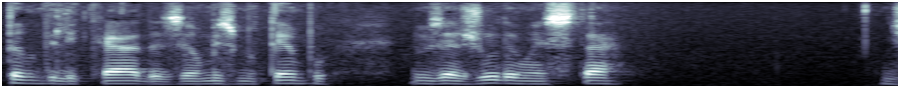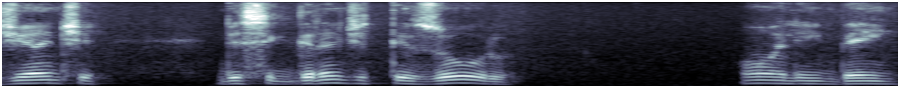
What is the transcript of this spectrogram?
tão delicadas e ao mesmo tempo nos ajudam a estar diante desse grande tesouro, olhem bem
